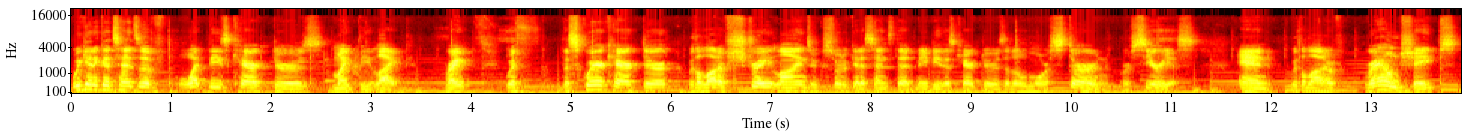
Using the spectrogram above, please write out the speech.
We get a good sense of what these characters might be like, right? With the square character, with a lot of straight lines, we sort of get a sense that maybe this character is a little more stern or serious. And with a lot of round shapes,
